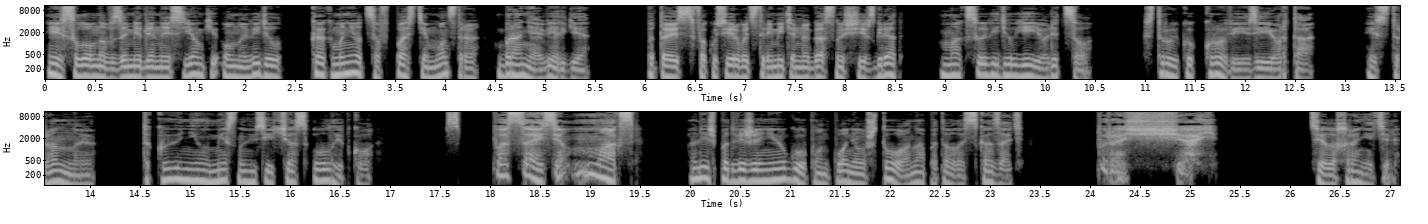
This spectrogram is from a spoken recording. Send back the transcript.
и словно в замедленной съемке он увидел, как мнется в пасти монстра броня Вельги. Пытаясь сфокусировать стремительно гаснущий взгляд, Макс увидел ее лицо струйку крови из ее рта и странную, такую неуместную сейчас улыбку. «Спасайся, Макс!» Лишь по движению губ он понял, что она пыталась сказать. «Прощай!» Телохранитель.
